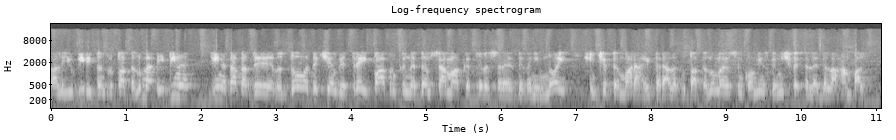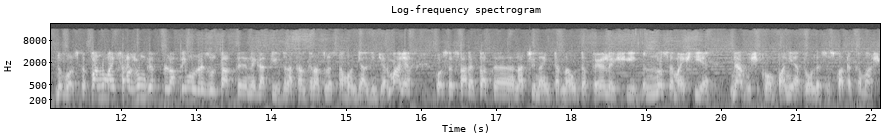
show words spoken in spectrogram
ale iubirii pentru toată lumea. Ei bine, vine data de 2 decembrie, 3, 4, când ne dăm seama că trebuie să ne devenim noi și începem marea hatereală cu toată lumea. Eu sunt convins că nici fetele de la handbal nu vor scăpa, numai să ajungă la primul rezultat negativ de la campionatul ăsta mondial din Germania, o să sară toată națiunea internaută pe ele și nu o să mai știe neagul și compania pe unde să scoată cămașa.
